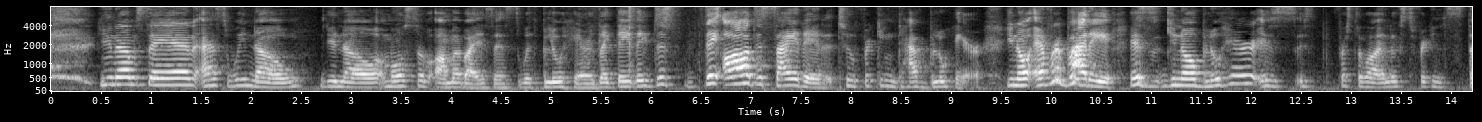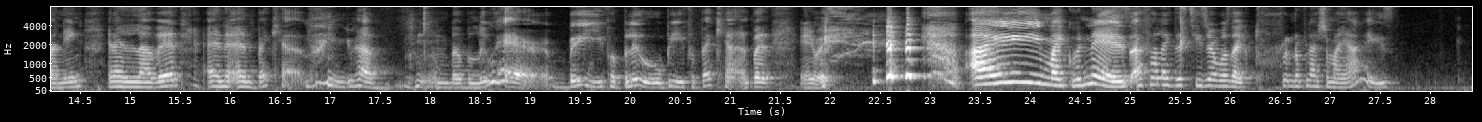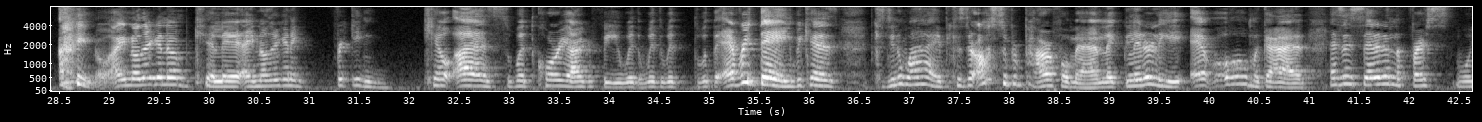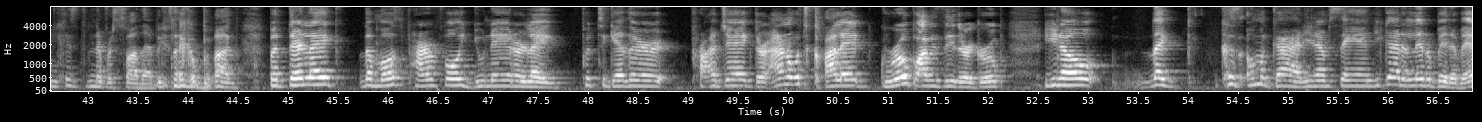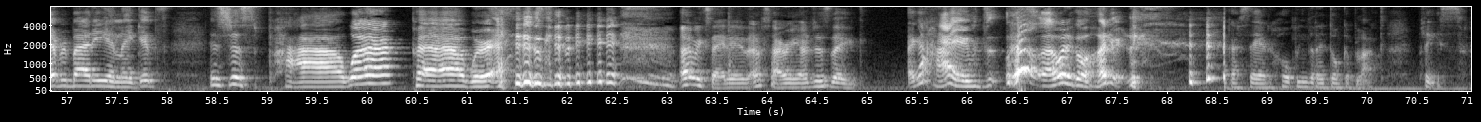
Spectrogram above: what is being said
You know what I'm saying? As we know, you know, most of all my biases with blue hair, like they, they just, they all decided to freaking have blue hair. You know, everybody is, you know, blue hair is, is first of all, it looks freaking stunning and I love it. And, and Baekhyun, you have blue hair, B for blue, B for Baekhyun. But anyway. I, my goodness, I felt like this teaser was like in the flash of my eyes. I know, I know they're gonna kill it. I know they're gonna freaking kill us with choreography with with with with everything because because you know why? Because they're all super powerful man. Like literally eh, oh my god. As i said it in the first well you guys never saw that because i got blocked but they're like the most powerful unit or like put together project or i don't know what to call it. Group obviously they're a group you know like because oh my god you know what i'm saying? You got a little bit of everybody and like it's it's just power, power. I'm excited. I'm sorry. I'm just like, I got hyped. I want to go 100. like I said, hoping that I don't get blocked. Please,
